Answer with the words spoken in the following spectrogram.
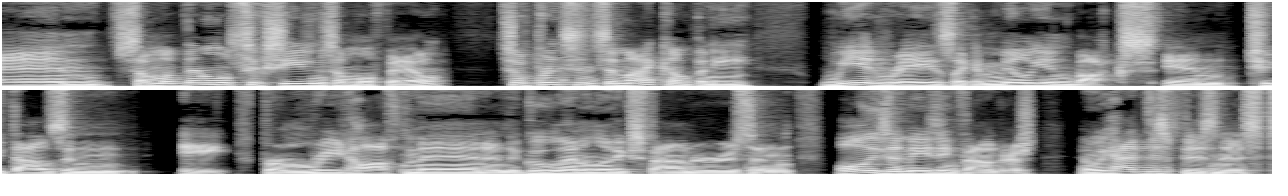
And some of them will succeed and some will fail. So, for instance, in my company, we had raised like a million bucks in 2008 from Reid Hoffman and the Google Analytics founders and all these amazing founders. And we had this business,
